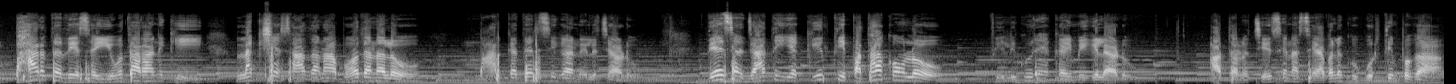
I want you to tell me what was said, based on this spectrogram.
భారతదేశ యువతరానికి లక్ష్య సాధన బోధనలో మార్గదర్శిగా నిలిచాడు. దేశ జాతీయ కీర్తి పతాకంలో వెలుగురేకై మిగిలాడు. అతను చేసిన సేవలకు గుర్తింపుగా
